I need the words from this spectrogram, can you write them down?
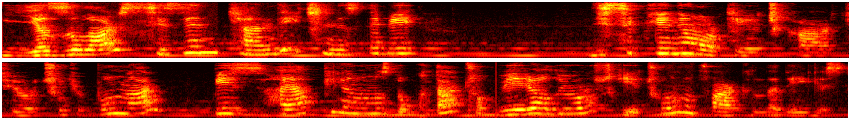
yazılar sizin kendi içinizde bir disiplini ortaya çıkartıyor. Çünkü bunlar biz hayat planımızda o kadar çok veri alıyoruz ki çoğunun farkında değiliz.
